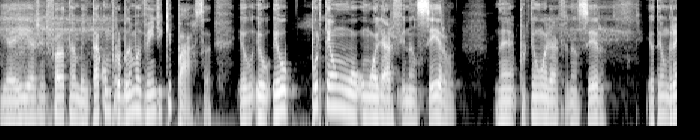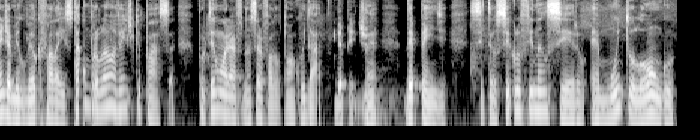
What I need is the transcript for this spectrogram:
E aí a gente fala também, tá com problema, vende que passa. Eu, eu, eu por ter um, um olhar financeiro, né? Por ter um olhar financeiro, eu tenho um grande amigo meu que fala isso. Tá com problema, vende que passa. Por ter um olhar financeiro, eu falo, toma cuidado. Depende. né? Depende. Se teu ciclo financeiro é muito longo,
